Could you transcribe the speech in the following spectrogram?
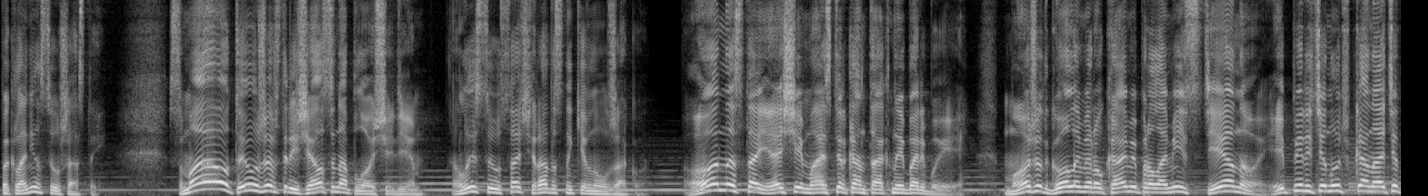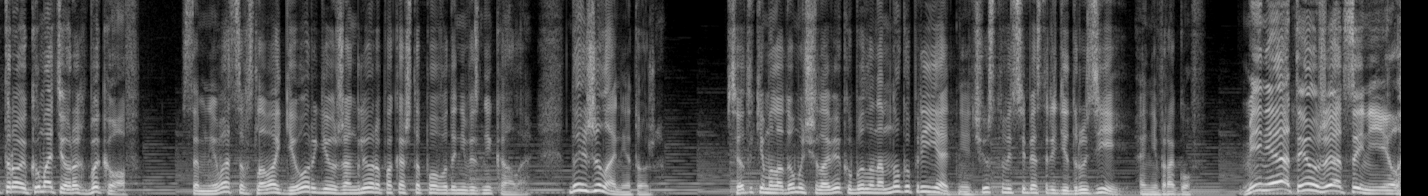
поклонился ушастый. С Мау ты уже встречался на площади. Лысый усач радостно кивнул Жаку. Он настоящий мастер контактной борьбы. Может голыми руками проломить стену и перетянуть в канате тройку матерых быков. Сомневаться в словах Георгия у жонглера пока что повода не возникало, да и желания тоже. Все-таки молодому человеку было намного приятнее чувствовать себя среди друзей, а не врагов. «Меня ты уже оценил!»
